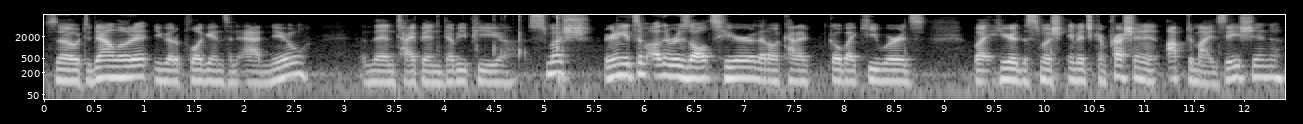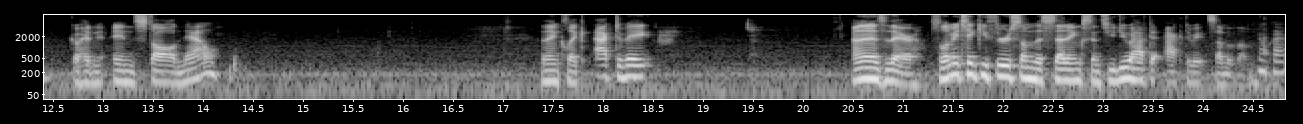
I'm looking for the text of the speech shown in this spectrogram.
So to download it, you go to plugins and add new and then type in WP Smush. You're gonna get some other results here that'll kind of go by keywords. But here, the Smush image compression and optimization, go ahead and install now. And then click activate. And then it's there. So let me take you through some of the settings since you do have to activate some of them. Okay.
